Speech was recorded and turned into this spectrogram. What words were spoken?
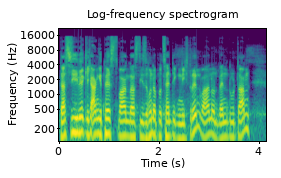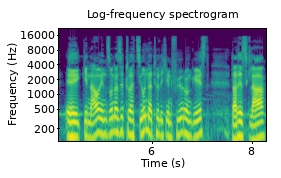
dass sie wirklich angepisst waren, dass diese hundertprozentigen nicht drin waren. Und wenn du dann äh, genau in so einer Situation natürlich in Führung gehst, dann ist klar,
